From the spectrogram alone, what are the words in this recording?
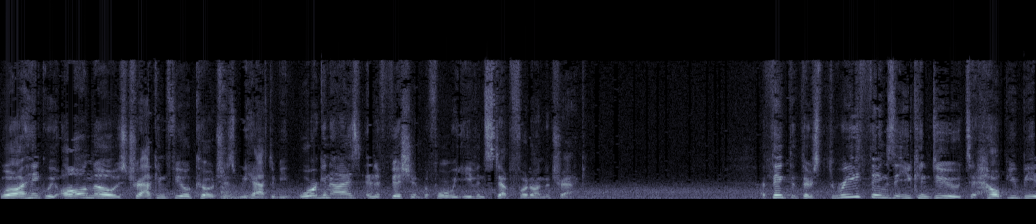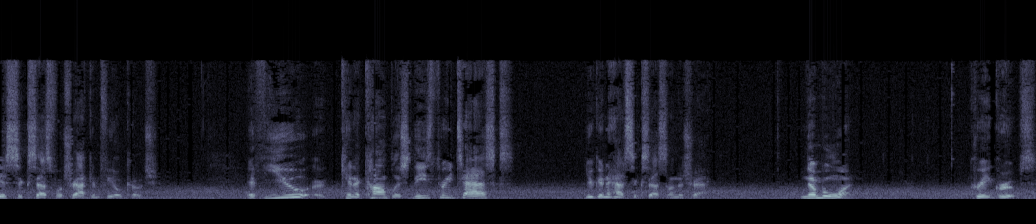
Well, I think we all know as track and field coaches, we have to be organized and efficient before we even step foot on the track. I think that there's three things that you can do to help you be a successful track and field coach. If you can accomplish these three tasks, you're going to have success on the track. Number one, create groups.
